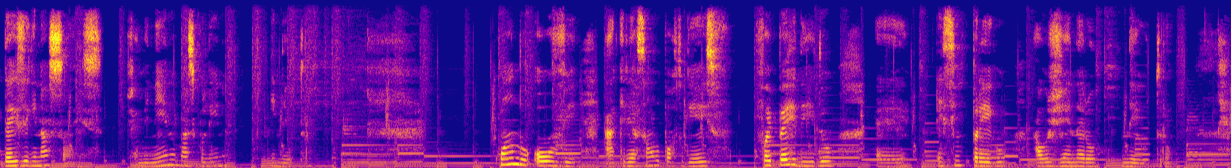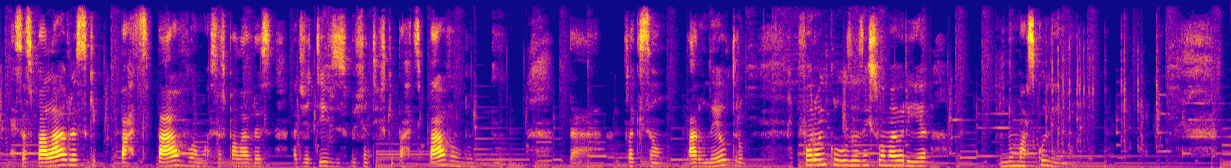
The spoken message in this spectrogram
designações: feminino, masculino e neutro. Quando houve a criação do português, foi perdido é, esse emprego ao gênero neutro. Essas palavras que participavam, essas palavras adjetivos e substantivos que participavam do, do, da flexão para o neutro, foram inclusas em sua maioria no masculino.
